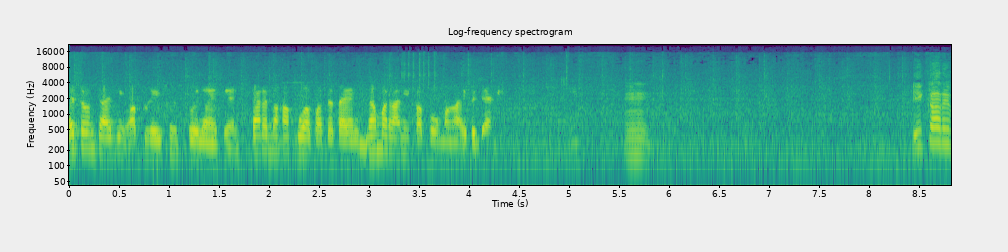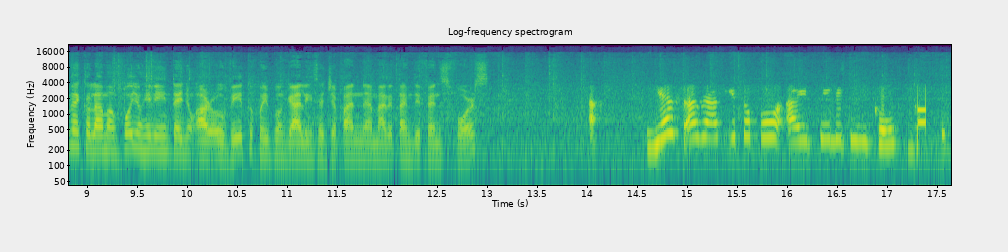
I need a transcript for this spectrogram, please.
itong diving operations po natin para makakuha pa tayo ng marami pa pong mga ebidensya. Mhm. I-clarify ko lamang po yung hinihintay yung ROV. Ito po yung galing sa Japan uh, Maritime Defense Force. Yes, Arak, ito po ay Philippine Coast Guard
